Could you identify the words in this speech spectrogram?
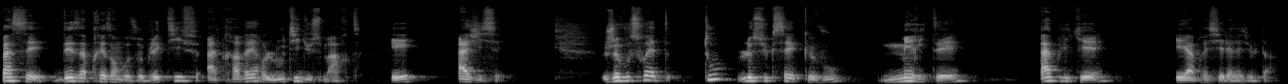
Passez dès à présent vos objectifs à travers l'outil du SMART et agissez. Je vous souhaite tout le succès que vous méritez, appliquez et appréciez les résultats.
